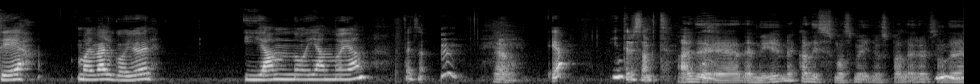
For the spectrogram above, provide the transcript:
det man velger å gjøre igjen og igjen og igjen. Så tenker jeg sånn, mm, ja. Interessant. Nei, det er, det er mye mekanismer som er inne og spiller. Altså det,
